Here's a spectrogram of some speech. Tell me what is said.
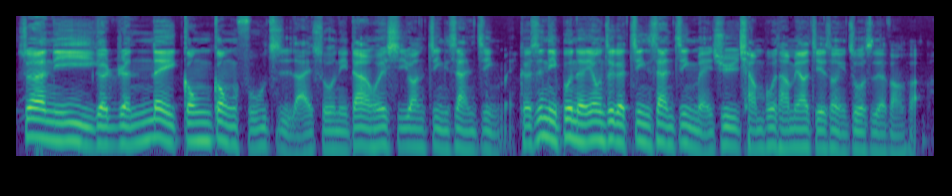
虽然你以一个人类公共福祉来说，你当然会希望尽善尽美，可是你不能用这个尽善尽美去强迫他们要接受你做事的方法吧？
